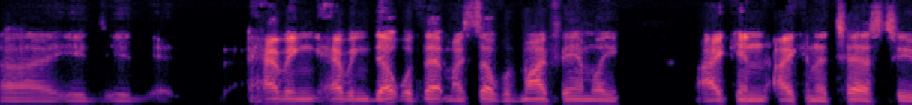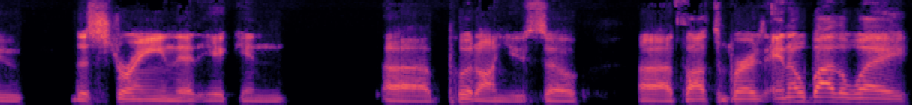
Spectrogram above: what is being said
Uh, it, it, having having dealt with that myself with my family, I can I can attest to the strain that it can uh, put on you. So, uh, thoughts and prayers. And oh, by the way,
